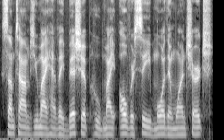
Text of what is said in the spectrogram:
sometimes you might have a bishop who might oversee more than one church,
